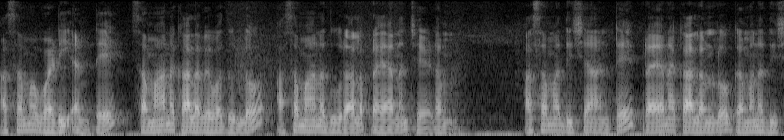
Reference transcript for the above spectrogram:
అసమ వడి అంటే సమాన కాల వ్యవధుల్లో అసమాన దూరాల ప్రయాణం చేయడం. అసమ దిశ అంటే ప్రయాణ కాలంలో గమన దిశ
